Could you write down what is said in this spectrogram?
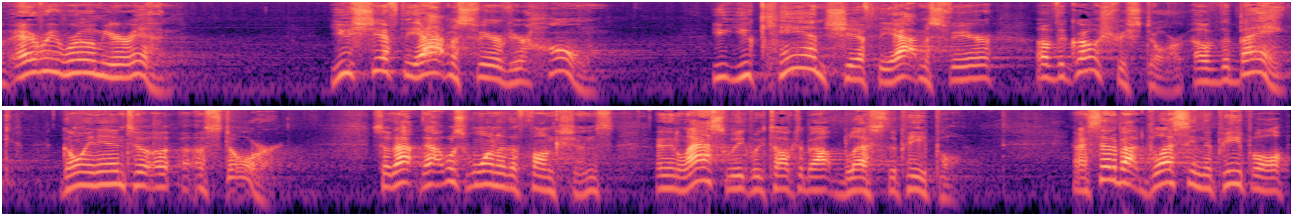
of every room you're in. You shift the atmosphere of your home. You, you can shift the atmosphere of the grocery store, of the bank, going into a, a store. So that, that was one of the functions. And then last week we talked about bless the people. And I said about blessing the people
